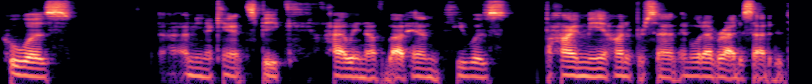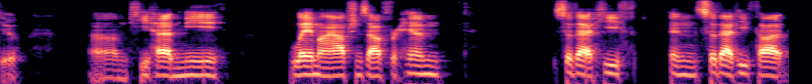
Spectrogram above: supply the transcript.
who was i mean i can't speak highly enough about him. He was behind me 100% in whatever i decided to do. Um, he had me lay my options out for him so that he and so that he thought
